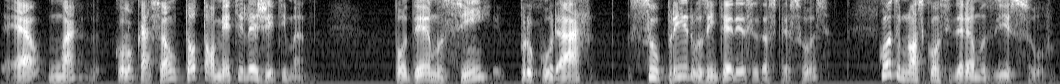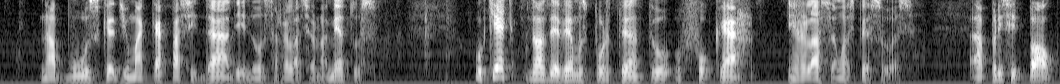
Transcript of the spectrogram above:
é uma colocação totalmente legítima. Podemos sim procurar suprir os interesses das pessoas. Quando nós consideramos isso na busca de uma capacidade nos relacionamentos, o que é que nós devemos, portanto, focar em relação às pessoas? A principal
